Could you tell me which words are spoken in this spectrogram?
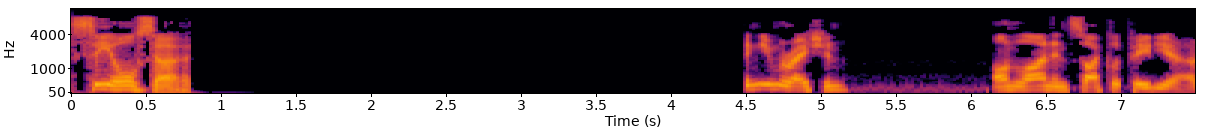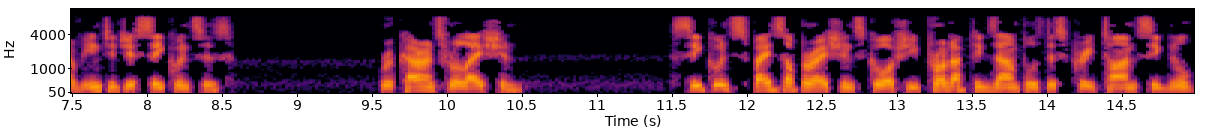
See also. Enumeration. Online encyclopedia of integer sequences. Recurrence relation. Sequence space operations Cauchy product examples Discrete time signal.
